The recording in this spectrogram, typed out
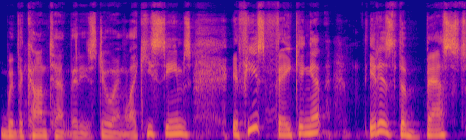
with the content that he's doing. Like he seems, if he's faking it, it is the best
